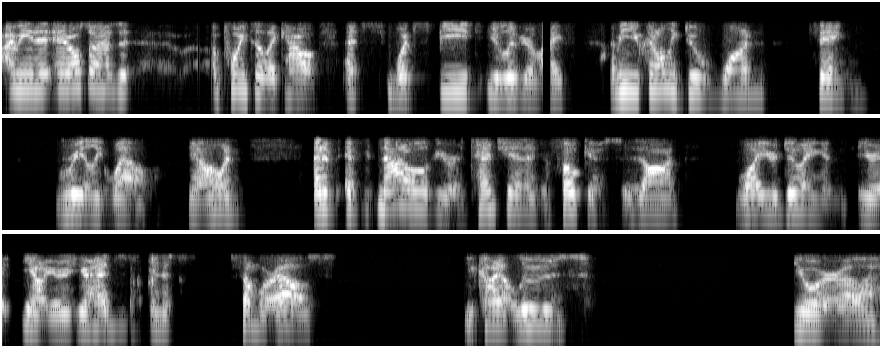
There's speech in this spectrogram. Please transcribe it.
I mean, it, it also has a a point to like how at what speed you live your life. I mean, you can only do one thing really well, you know, and and if if not all of your attention and your focus is on what you're doing and your you know your your head's in a, somewhere else, you kind of lose your uh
